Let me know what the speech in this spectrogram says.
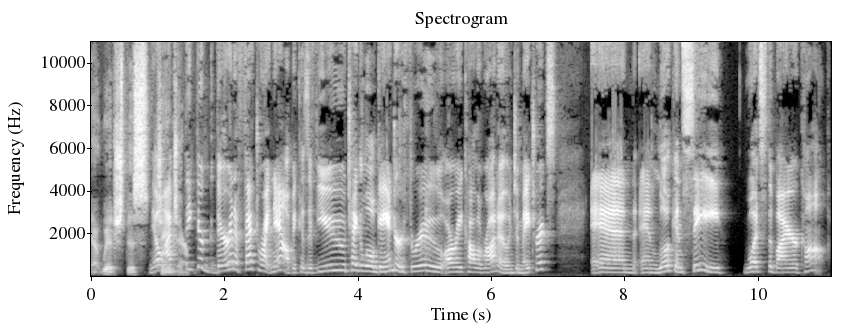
at which this No, I happens? think they're they're in effect right now because if you take a little gander through RE Colorado into Matrix and and look and see what's the buyer comp.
